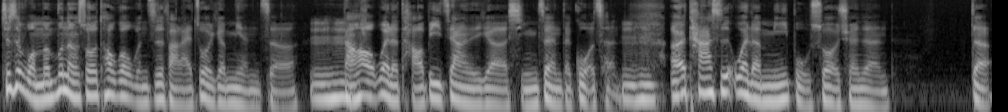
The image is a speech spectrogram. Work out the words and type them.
就是我们不能说透过文字法来做一个免责，嗯，然后为了逃避这样的一个行政的过程，嗯，而它是为了弥补所有权人的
